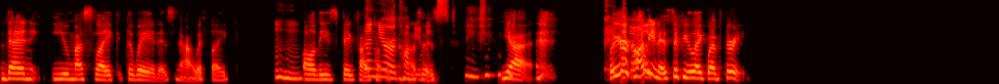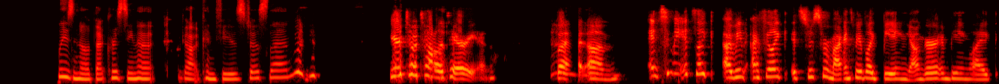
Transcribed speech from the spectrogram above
then you must like the way it is now with like mm-hmm. all these big five. then you're a communist Yeah. well, you're a I like- communist if you like Web3. please note that christina got confused just then You're totalitarian. But um and to me it's like I mean, I feel like it's just reminds me of like being younger and being like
